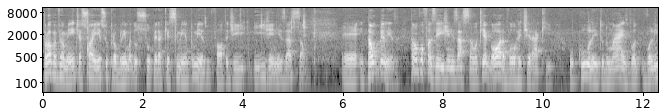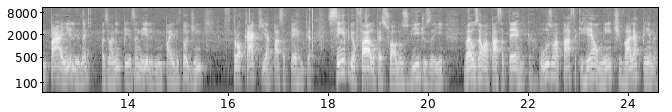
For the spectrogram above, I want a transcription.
provavelmente é só esse o problema do superaquecimento mesmo, falta de higienização. É, então, beleza. Então eu vou fazer a higienização aqui agora, vou retirar aqui o cooler e tudo mais, vou, vou limpar ele, né? Fazer uma limpeza nele, limpar ele todinho, trocar aqui a pasta térmica. Sempre eu falo, pessoal, nos vídeos aí, vai usar uma pasta térmica, usa uma pasta que realmente vale a pena,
